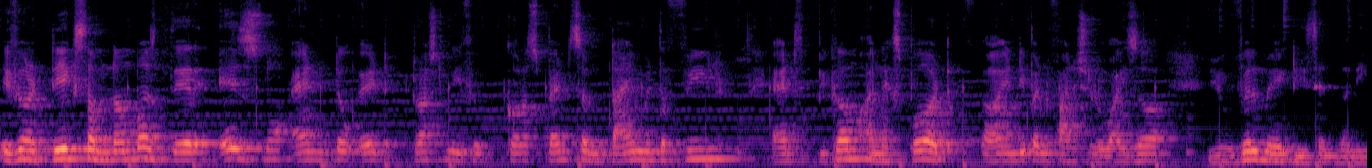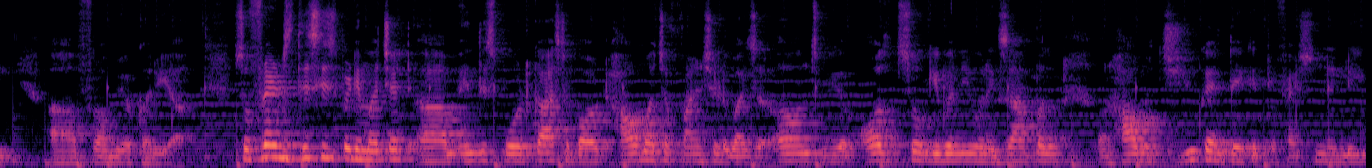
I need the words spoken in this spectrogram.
if you want to take some numbers, there is no end to it. Trust me, if you're going to spend some time in the field and become an expert, uh, independent financial advisor, you will make decent money uh, from your career. So, friends, this is pretty much it um, in this podcast about how much a financial advisor earns. We have also given you an example on how much you can take it professionally.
